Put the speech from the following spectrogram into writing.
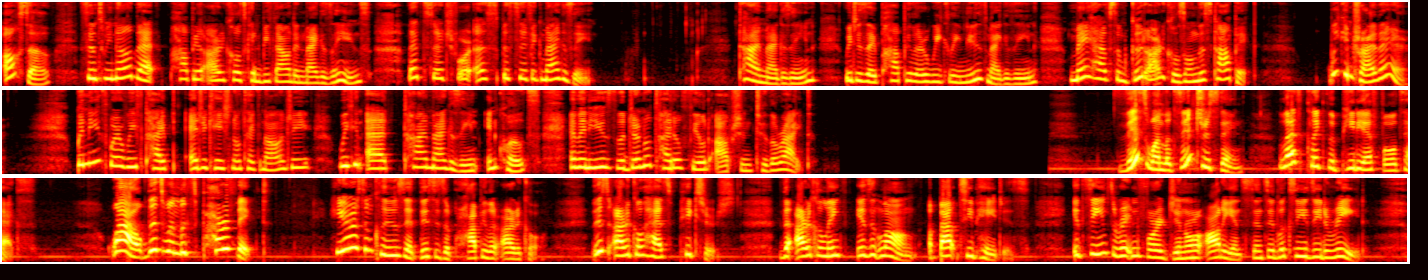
Also, since we know that popular articles can be found in magazines, let's search for a specific magazine. Time magazine, which is a popular weekly news magazine, may have some good articles on this topic we can try there. Beneath where we've typed educational technology, we can add Time Magazine in quotes and then use the journal title field option to the right. This one looks interesting. Let's click the PDF full text. Wow, this one looks perfect. Here are some clues that this is a popular article. This article has pictures. The article length isn't long, about two pages. It seems written for a general audience since it looks easy to read.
